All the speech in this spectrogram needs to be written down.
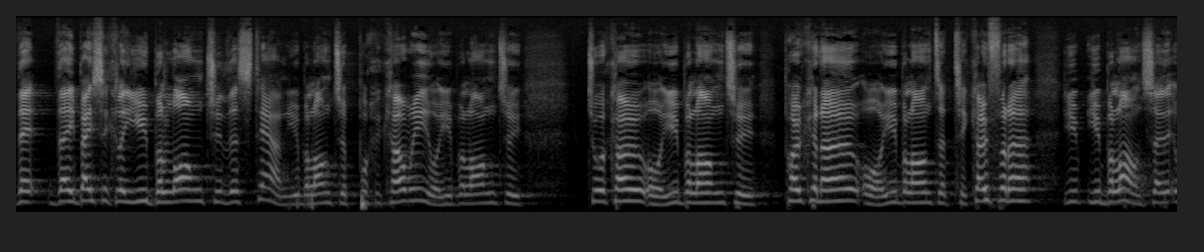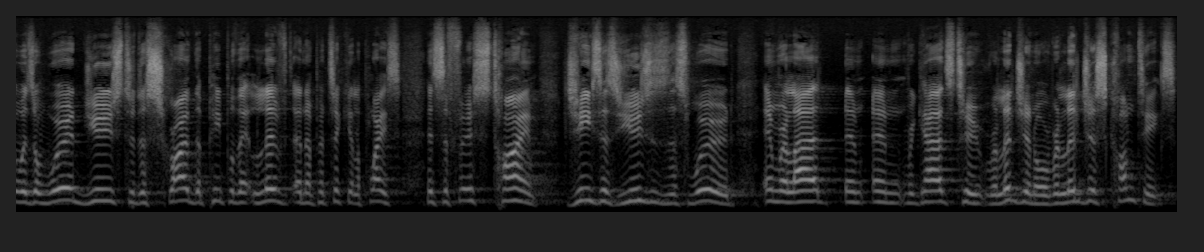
that they basically, you belong to this town. You belong to Pukekohe, or you belong to Tuakau, or you belong to Pokeno, or you belong to Te you, you belong. So it was a word used to describe the people that lived in a particular place. It's the first time Jesus uses this word in, in, in regards to religion or religious context.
